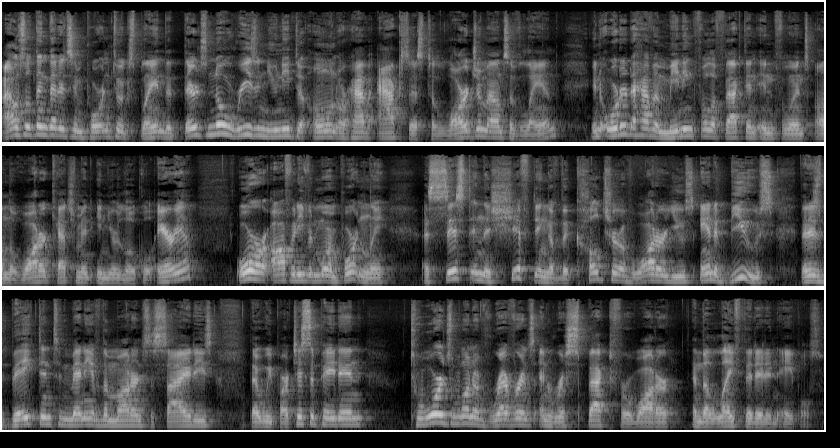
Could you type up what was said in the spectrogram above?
I also think that it's important to explain that there's no reason you need to own or have access to large amounts of land in order to have a meaningful effect and influence on the water catchment in your local area, or often even more importantly, assist in the shifting of the culture of water use and abuse that is baked into many of the modern societies that we participate in towards one of reverence and respect for water and the life that it enables.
